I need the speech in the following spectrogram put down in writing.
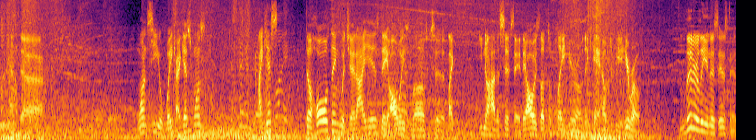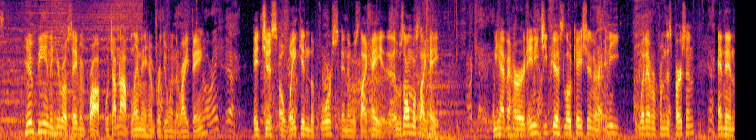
And uh, once he awake, I guess once, This thing is I guess the whole thing with Jedi is they always love to like, you know how the Sith say they always love to play hero. They can't help to be a hero. Literally in this instance, him being the hero saving Prof, which I'm not blaming him for doing the right thing. All right? Yeah, It just awakened the Force, and it was like, hey, it was almost like, hey, we haven't heard any GPS location or any whatever from this person, and then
